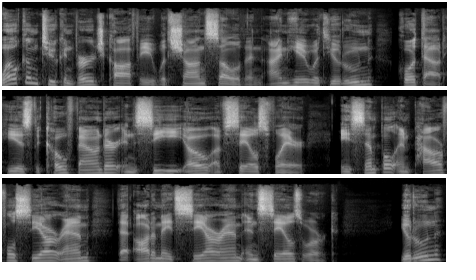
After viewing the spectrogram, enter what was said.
Welcome to Converge Coffee with Sean Sullivan. I'm here with Jeroen Korthout. He is the co founder and CEO of SalesFlare, a simple and powerful CRM that automates CRM and sales work. Jeroen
